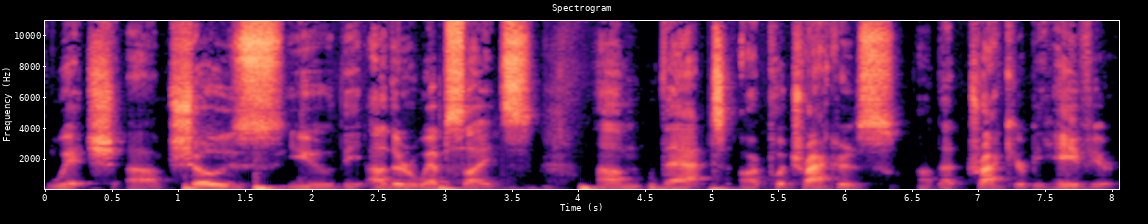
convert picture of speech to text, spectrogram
which uh, shows you the other websites um, that are put trackers uh, that track your behavior,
